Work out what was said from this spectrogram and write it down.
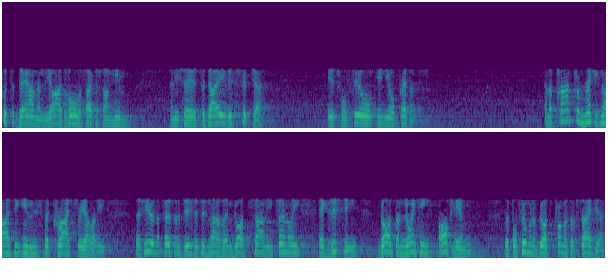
puts it down, and the eyes of all are focused on him. And he says, Today this scripture is fulfilled in your presence. And apart from recognizing in this the Christ reality, that here in the person of Jesus is none other than God's Son, eternally existing, God's anointing of him, the fulfillment of God's promise of Saviour,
